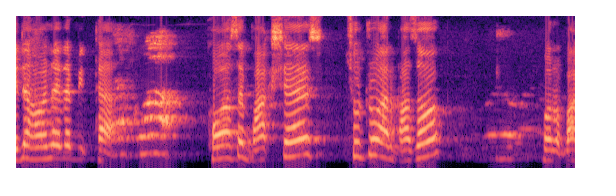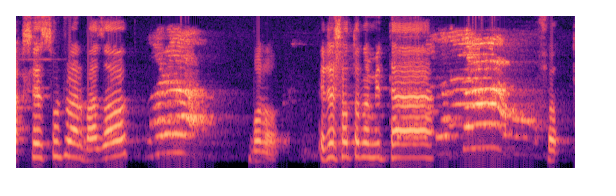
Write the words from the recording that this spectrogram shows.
এটা হয় না এটা মিথ্যা। খ আছে ভাগশেষ ছোট আর ভাজক বড় ভাগশেষ ছোট আর ভাজক বড় এটা সত্য না মিথ্যা? সত্য।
